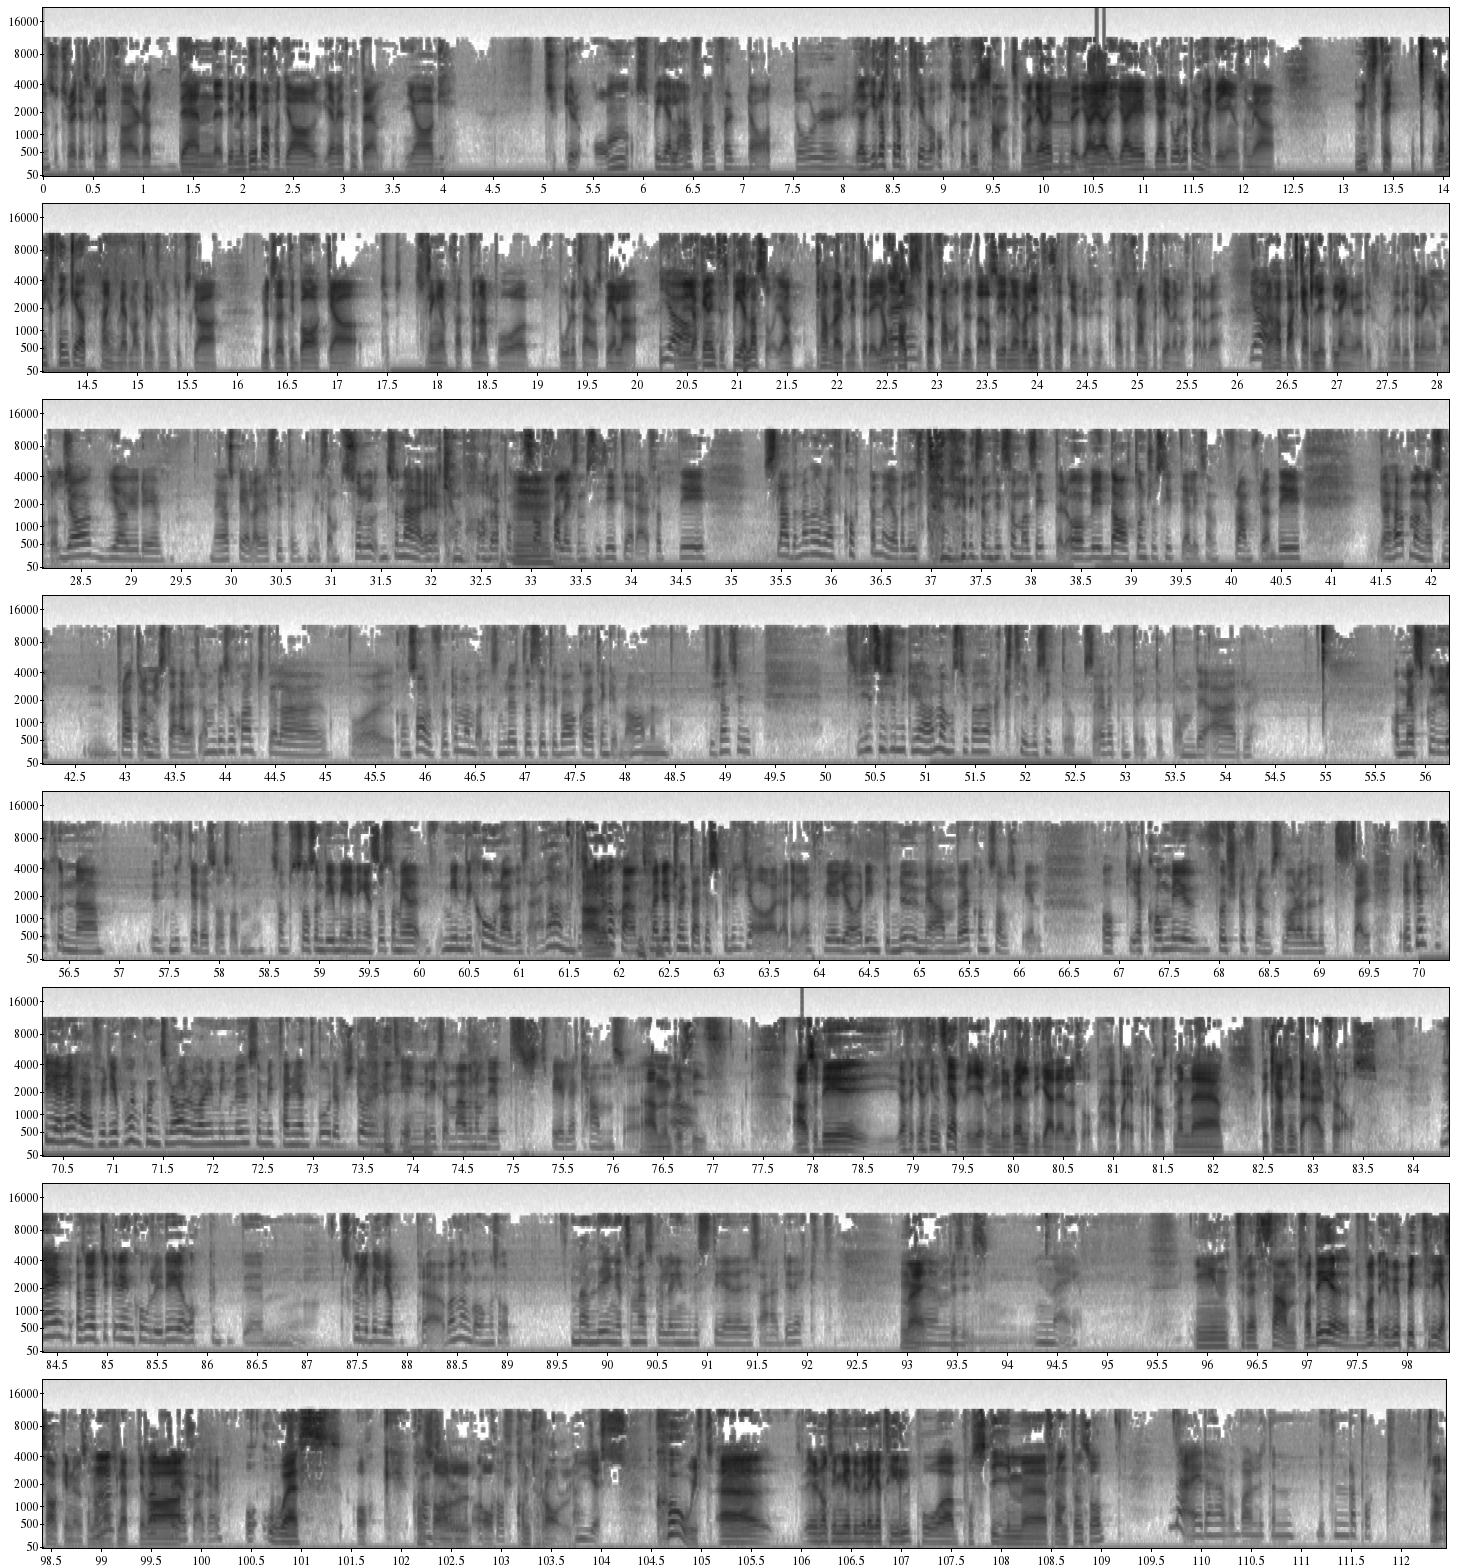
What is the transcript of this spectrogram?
så tror jag att jag skulle föredra den. Det, men det är bara för att jag, jag vet inte, jag tycker om att spela framför dator. Jag gillar att spela på tv också, det är sant, men jag vet inte, jag, jag, jag, är, jag är dålig på den här grejen som jag misstänker. Jag misstänker att tanken är att man ska liksom typ ska luta sig tillbaka, typ slänga upp fötterna på bordet så och spela. Ja. Jag kan inte spela så. Jag kan verkligen inte det. Jag måste Nej. alltid sitta framåtlutad. Alltså när jag var liten satt jag alltså framför tvn och spelade. Ja. Men jag har backat lite längre, liksom, så är lite längre bakåt. Jag gör ju det när jag spelar. Jag sitter liksom så, så nära jag kan vara på min Mm. soffa. Liksom, så sitter jag där. För det, sladdarna var ju rätt korta när jag var liten. Det är, liksom, det så man sitter. Och vid datorn så sitter jag liksom framför den. Det är, jag har hört många som pratar om just det här att ja, men det är så skönt att spela på konsol för då kan man bara liksom luta sig tillbaka och jag tänker ja men det känns ju det finns ju så mycket att göra. Man måste ju vara aktiv och sitta upp så jag vet inte riktigt om det är om jag skulle kunna utnyttja det så som, som, så som det är meningen. Så som jag, min vision av det så här, att, ja, men det skulle Ja, men- vara skönt. Men jag tror inte att jag skulle göra det. För jag gör det inte nu med andra konsolspel. Och jag kommer ju först och främst vara väldigt så här, jag kan inte spela det här för det är på en kontroll. Var är min mus och mitt tangentbord? Jag förstår ingenting. Liksom, även om det är ett spel jag kan. Så, Ja, men precis. Alltså det jag, jag kan inte säga att vi är underväldigade eller så här på Effortcast, men eh, det kanske inte är för oss. Nej, alltså jag tycker det är en cool idé och ehm, skulle vilja pröva någon gång så. Men det är inget som jag skulle investera i så här direkt. Nej, Ehm, precis. Nej. Intressant. Vad det, vad, är vi uppe i tre saker nu som de har släppt? Det Mm, var var tre saker. OS och konsol Konsol och och, kont- kontroll. Yes. Coolt. Eh, är det någonting mer du vill lägga till på, på Steam-fronten så? Nej, det här var bara en liten, liten rapport. Ja,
